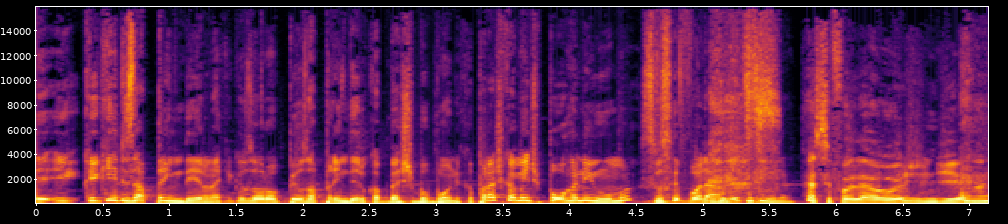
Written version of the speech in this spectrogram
e- o que, que eles aprenderam, né? O que, que os europeus aprenderam com a peste bubônica? Praticamente porra nenhuma, se você for olhar a medicina. É, se for olhar hoje em dia, né?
